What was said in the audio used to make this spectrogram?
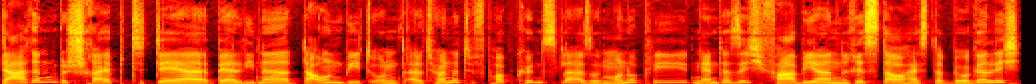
Darin beschreibt der Berliner Downbeat- und Alternative-Pop-Künstler, also Monopoly nennt er sich, Fabian Ristau heißt er bürgerlich,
